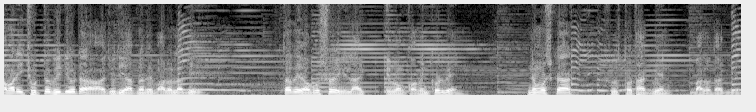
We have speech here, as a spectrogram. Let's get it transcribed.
আমার এই ছোট্ট ভিডিওটা যদি আপনাদের ভালো লাগে, তবে অবশ্যই লাইক এবং কমেন্ট করবেন। নমস্কার, সুস্থ থাকবেন, ভালো থাকবেন।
